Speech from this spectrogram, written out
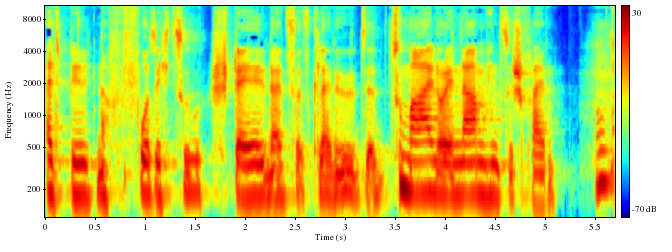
als Bild nach vor sich zu stellen, als das kleine zu malen oder den Namen hinzuschreiben. Mhm.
